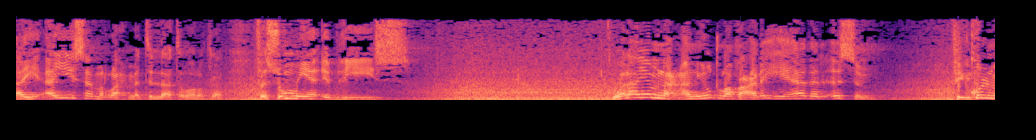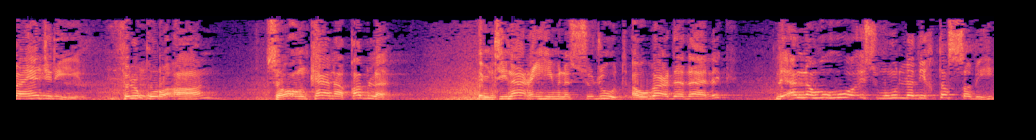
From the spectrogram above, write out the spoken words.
أي أيس من رحمة الله تبارك وتعالى. فسمي إبليس. ولا يمنع أن يطلق عليه هذا الاسم في كل ما يجري في القرآن سواء كان قبل امتناعه من السجود أو بعد ذلك لأنه هو اسمه الذي اختص به.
